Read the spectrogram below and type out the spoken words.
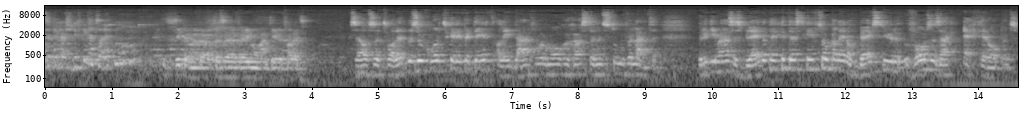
Zou ik alsjeblieft in het toilet mogen? Zeker mevrouw, het is vrij momenteel het toilet. Zelfs het toiletbezoek wordt gerepeteerd, alleen daarvoor mogen gasten hun stoel verlaten. Rudy Maas is blij dat hij getest heeft, zo kan hij nog bijsturen voor zijn zaak echt heropent.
